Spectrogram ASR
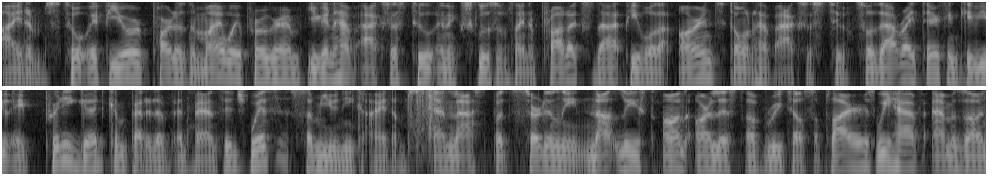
items. So if you're part of the MyWay program, you're going to have access to an exclusive line of products that people that aren't don't have access to. So that right there can give you a pretty good competitive advantage with some unique items. And last but certainly not least on our list of retail suppliers, we have Amazon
